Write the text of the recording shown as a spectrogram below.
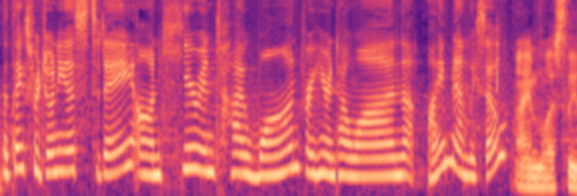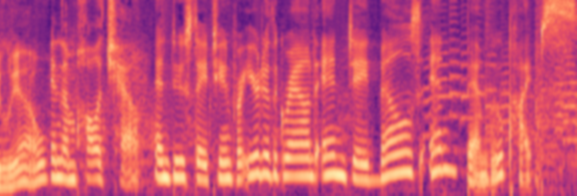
But thanks for joining us today on Here in Taiwan. For Here in Taiwan, I am Natalie So. I'm Leslie Liao. And I'm Paula Chow. And do stay tuned for Ear to the Ground and Jade Bells and Bamboo Pipes.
